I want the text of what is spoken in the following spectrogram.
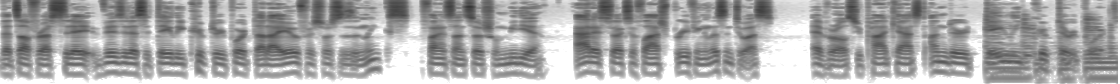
That's all for us today. Visit us at dailycryptoreport.io for sources and links. Find us on social media. Add us to Alexa Flash Briefing and listen to us everywhere else you podcast under Daily Crypto Report.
